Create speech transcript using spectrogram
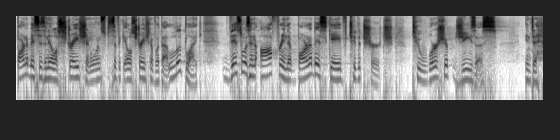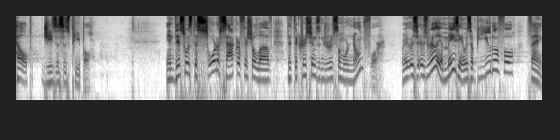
Barnabas is an illustration, one specific illustration of what that looked like. This was an offering that Barnabas gave to the church to worship Jesus and to help Jesus' people. And this was the sort of sacrificial love that the Christians in Jerusalem were known for. It was, it was really amazing. It was a beautiful thing.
